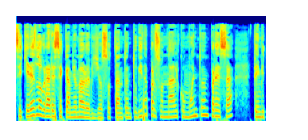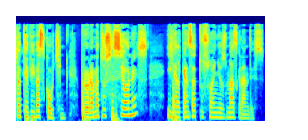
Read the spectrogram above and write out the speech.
Si quieres lograr ese cambio maravilloso tanto en tu vida personal como en tu empresa, te invito a que vivas coaching. Programa tus sesiones y alcanza tus sueños más grandes.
